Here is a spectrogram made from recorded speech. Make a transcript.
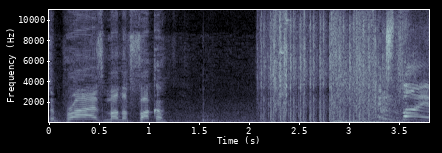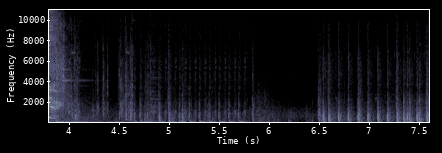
Surprise, motherfucker!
